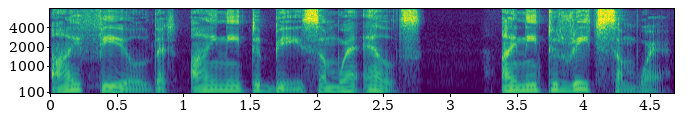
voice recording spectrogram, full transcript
I feel that I need to be somewhere else. I need to reach somewhere.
